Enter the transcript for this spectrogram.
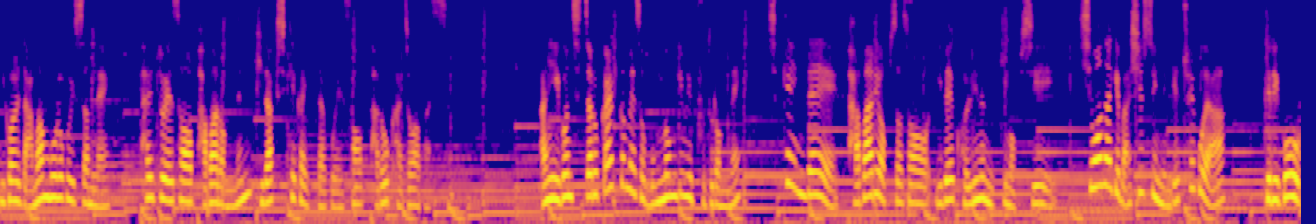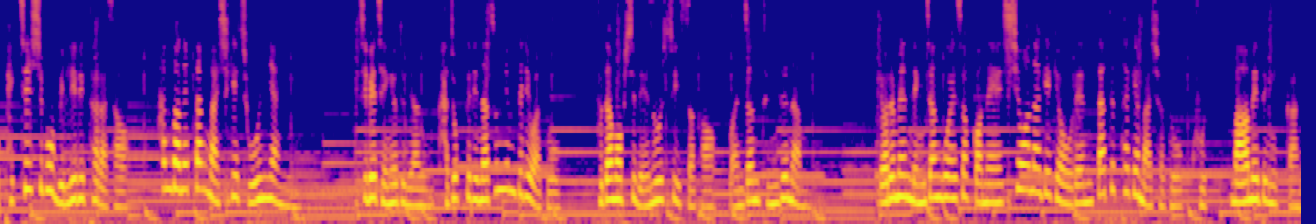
이걸 나만 모르고 있었네. 팔도에서 밥알 없는 비락식혜가 있다고 해서 바로 가져와 봤음. 아니 이건 진짜로 깔끔해서 목 넘김이 부드럽네. 식혜인데 밥알이 없어서 입에 걸리는 느낌 없이 시원하게 마실 수 있는 게 최고야. 그리고 175ml라서 한 번에 딱 마시기 좋은 양임. 집에 쟁여두면 가족들이나 손님들이 와도 부담 없이 내놓을 수 있어서 완전 든든함. 여름엔 냉장고에서 꺼내 시원하게 겨울엔 따뜻하게 마셔도 굿. 마음에 드니깐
